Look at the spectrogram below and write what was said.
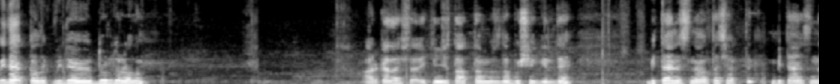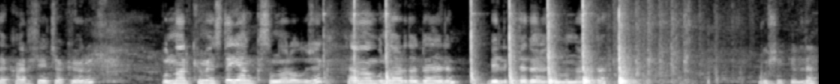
bir dakikalık videoyu durduralım. Arkadaşlar ikinci tahtamız da bu şekilde. Bir tanesini alta çaktık. Bir tanesini de karşıya çakıyoruz. Bunlar kümeste yan kısımlar olacak. Hemen bunları da dönelim. Birlikte dönelim bunları da. Bu şekilde.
